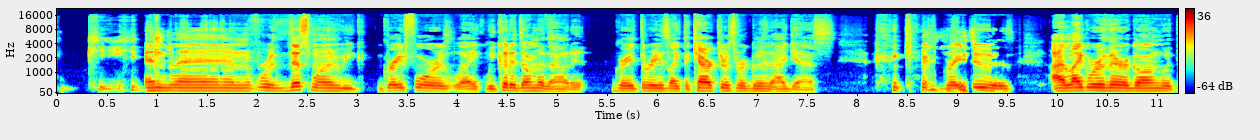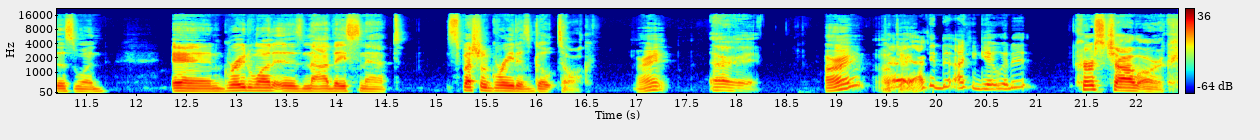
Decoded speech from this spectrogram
key. and then for this one, we grade four is like we could have done without it. Grade three is like the characters were good, I guess. grade two is I like where they were going with this one and grade one is nah, they snapped. Special grade is goat talk. All right. All right. All right. Okay. I can I can get with it. Cursed child arc.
